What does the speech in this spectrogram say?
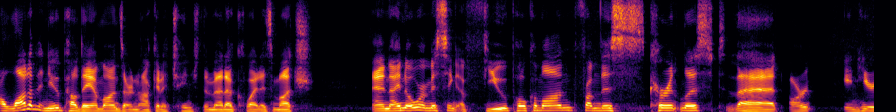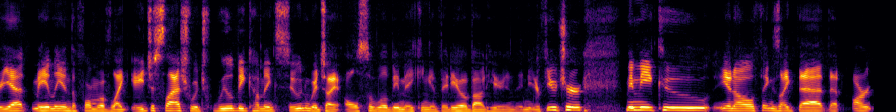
a lot of the new Paldeamons are not going to change the meta quite as much. And I know we're missing a few Pokemon from this current list that aren't in here yet, mainly in the form of like Aegislash, which will be coming soon, which I also will be making a video about here in the near future. Mimikyu, you know, things like that that aren't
